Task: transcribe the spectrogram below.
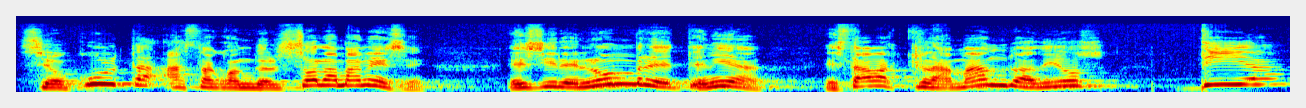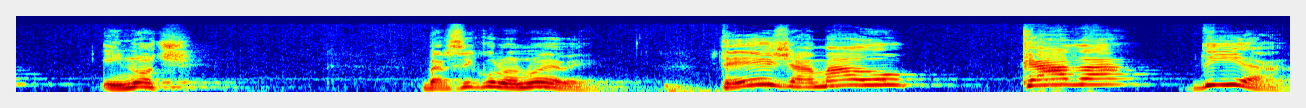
se oculta hasta cuando el sol amanece. Es decir, el hombre tenía, estaba clamando a Dios día y noche. Versículo 9. Te he llamado cada día.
